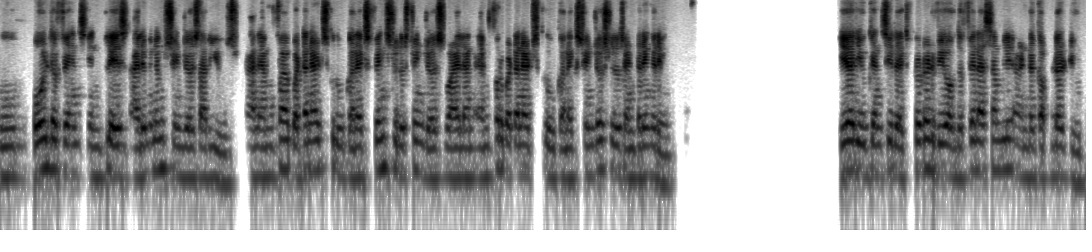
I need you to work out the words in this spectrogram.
To hold the fins in place, aluminum stringers are used. An M5 button head screw connects fins to the stringers, while an M4 button head screw connects stringers to the centering ring. Here you can see the exploded view of the fin assembly and the coupler tube.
